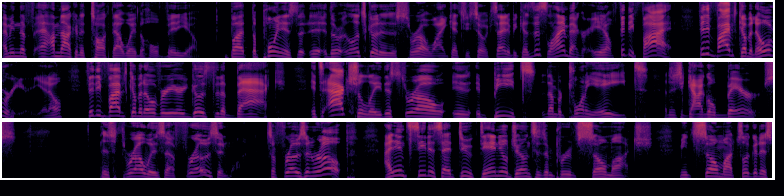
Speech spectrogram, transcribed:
I mean, the I'm not gonna talk that way the whole video. But the point is that uh, the, let's go to this throw. Why it gets you so excited? Because this linebacker, you know, 55, 55's coming over here. You know, 55's coming over here. He goes to the back. It's actually this throw is, it beats number 28 of the Chicago Bears. This throw is a frozen one. It's a frozen rope. I didn't see this at Duke. Daniel Jones has improved so much. I mean, so much. Look at his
